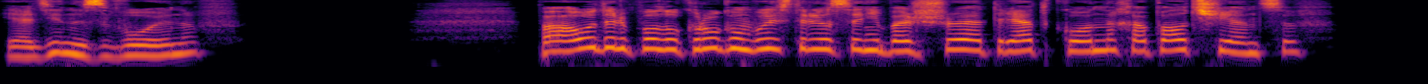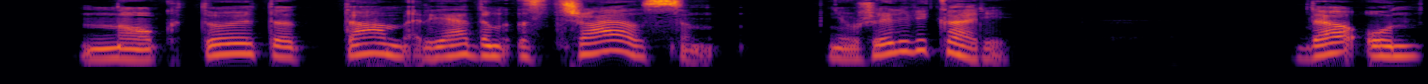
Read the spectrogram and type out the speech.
и один из воинов. Поодаль полукругом выстроился небольшой отряд конных ополченцев. Но кто это там, рядом с Джайлсом? Неужели викарий? Да, он.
